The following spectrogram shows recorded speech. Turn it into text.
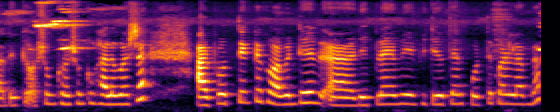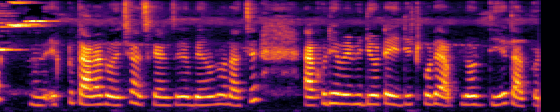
তাদেরকে অসংখ্য অসংখ্য ভালোবাসা। আর প্রত্যেকটা কমেন্টের রিপ্লাই আমি এই ভিডিওতে আর করতে পারলাম না। একটু তারা রয়েছে, আজকে এক জায়গায় বেরোনোর আছে। এখনই আমি ভিডিওটা এডিট করে আপলোড দিয়ে তারপর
